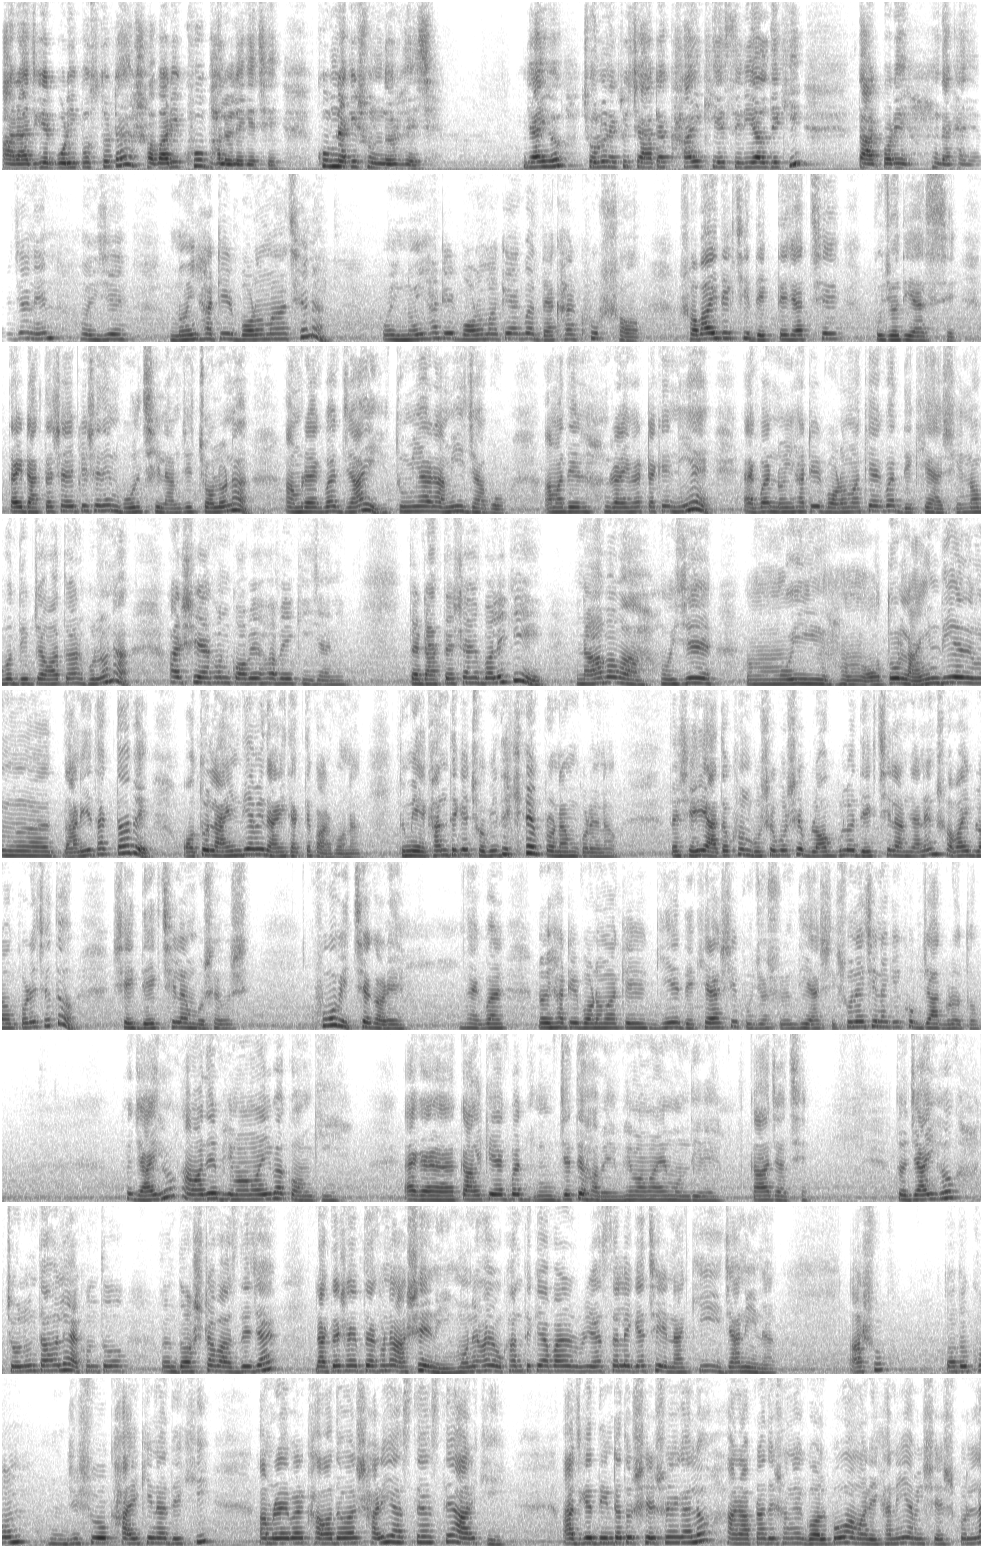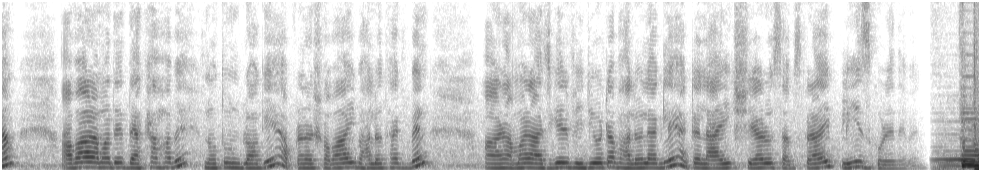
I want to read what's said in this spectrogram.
আর আজকের বড়ি পোস্তটা সবারই খুব ভালো লেগেছে। খুব নাকি সুন্দর হয়েছে। যাই হোক, চলুন একটু চাটা খাই, খেয়ে সিরিয়াল দেখি, তারপরে দেখা যাবে জানেন, ওই যে নৈহাটির বড় মা আছে না? ওই নৈহাটির বড় মাকে একবার দেখার খুব শখ। সবাই দেখছি, দেখতে যাচ্ছে। পুজো দিয়ে আসছে। তাই ডাক্তার সাহেবকে সেদিন বলছিলাম যে, চলো না, আমরা একবার যাই, তুমি আর আমি যাব। আমাদের ড্রাইভারটাকে নিয়ে একবার নৈহাটির বড় মাকে একবার দেখে আসি। নবদ্বীপ যাওয়া তো আর হলো না, আর সে এখন কবে হবে কি জানি? তা ডাক্তার সাহেব বলে কি, না বাবা, ওই যে ওই, অত লাইন দিয়ে দাঁড়িয়ে থাকতে হবে, অত লাইন দিয়ে আমি দাঁড়িয়ে থাকতে পারব না। তুমি এখান থেকে ছবি দেখে প্রণাম করে নাও। তা সেই এতক্ষণ বসে বসে ব্লগগুলো দেখছিলাম, জানেন? সবাই ব্লগ করেছে তো, সেই দেখছিলাম বসে বসে। খুব ইচ্ছে করে। একবার নৈহাটির বড় মাকে গিয়ে দেখে আসি, পুজো দিয়ে আসি। শুনেছি নাকি খুব জাগ্রত। যাই হোক, আমাদের ভীমামাই বা কম কি? এক, কালকে একবার যেতে হবে ভীমা মায়ের মন্দিরে, কাজ আছে। তো যাই হোক, চলুন তাহলে, এখন তো দশটা বাজতে যায়। ডাক্তার সাহেব তো এখনও আসেনি। মনে হয় ওখান থেকে আবার রিহার্সালে গেছে না কি জানি না। আসুক, ততক্ষণ যিশুও খায় কি না দেখি। আমরা এবার খাওয়া দাওয়া সারি আস্তে আস্তে আর কি। আজকের দিনটা তো শেষ হয়ে গেল। আর আপনাদের সঙ্গে গল্পও আমার এখানেই আমি শেষ করলাম। আবার আমাদের দেখা হবে নতুন ব্লগে। আপনারা সবাই ভালো থাকবেন। আর আমার আজকের ভিডিওটা ভালো লাগলে একটা লাইক শেয়ার ও সাবস্ক্রাইব প্লিজ করে দেবেন।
